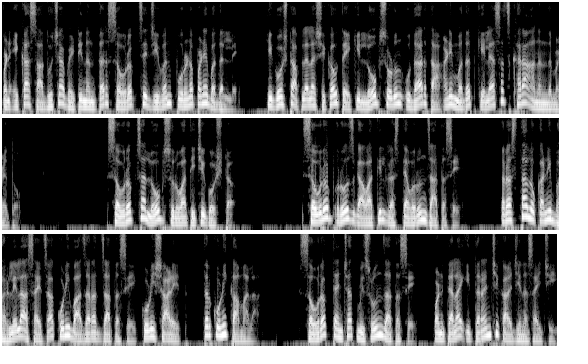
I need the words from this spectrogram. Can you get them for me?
पण एका साधूच्या भेटीनंतर सौरभचे जीवन पूर्णपणे बदलले. ही गोष्ट आपल्याला शिकवते की लोभ सोडून उदारता आणि मदत केल्यासच खरा आनंद मिळतो. सौरभचा लोभ सुरुवातीची गोष्ट. सौरभ रोज गावातील रस्त्यावरून जात असे. रस्ता लोकांनी भरलेला असायचा कोणी बाजारात जात असे कोणी शाळेत तर कोणी कामाला. सौरभ त्यांच्यात मिसळून जात असे पण त्याला इतरांची काळजी नसायची.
